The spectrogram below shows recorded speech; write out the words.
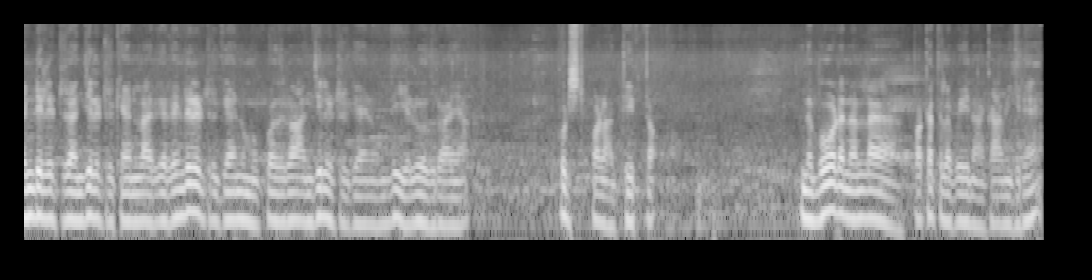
ரெண்டு லிட்டர் அஞ்சு லிட்டர் கேன்லாம் இருக்குது ரெண்டு லிட்டர் கேனு முப்பது ரூபா அஞ்சு லிட்டர் கேன் வந்து எழுபது ரூபாயாம். பிடிச்சிட்டு போகலாம் தீர்த்தம். இந்த போர்டை நல்லா பக்கத்தில் போய் நான் காமிக்கிறேன்.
